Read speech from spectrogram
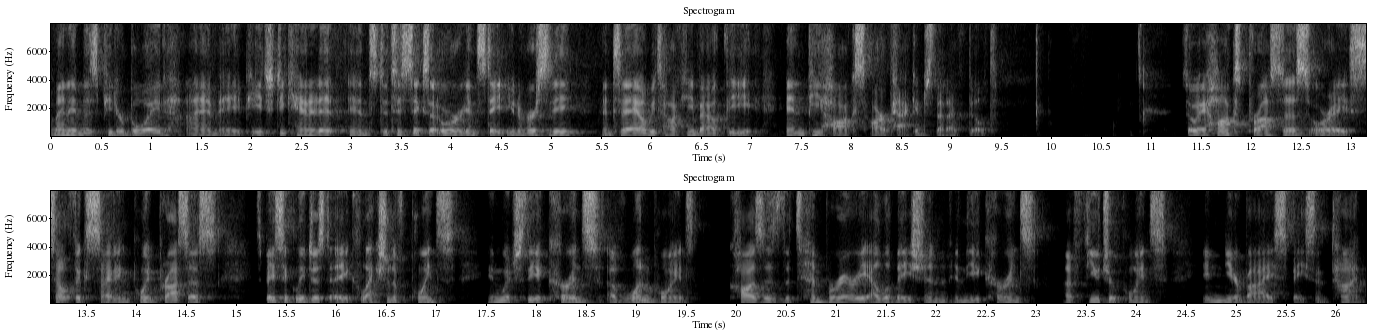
my name is Peter Boyd. I am a PhD candidate in statistics at Oregon State University, and today I'll be talking about the NP Hawkes R package that I've built. So a Hawkes process or a self-exciting point process is basically just a collection of points in which the occurrence of one point causes the temporary elevation in the occurrence of future points in nearby space and time.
